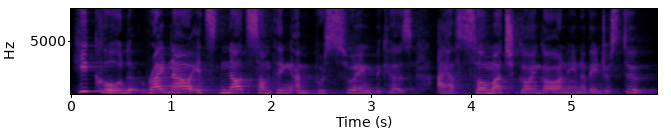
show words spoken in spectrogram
He could. Right now, it's not something I'm pursuing because I have so much going on in Avengers 2.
